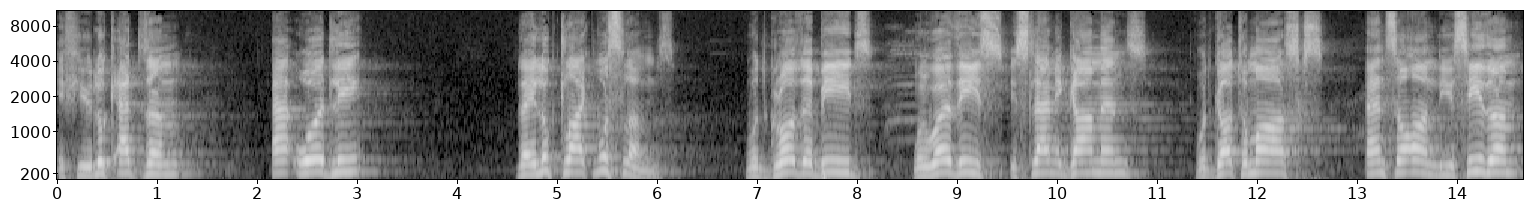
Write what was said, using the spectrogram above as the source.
if you look at them outwardly, they looked like Muslims, would grow their beads, would wear these Islamic garments, would go to mosques, and so on. Do you see them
